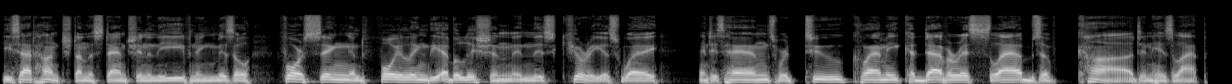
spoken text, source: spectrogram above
He sat hunched on the stanchion in the evening mizzle, forcing and foiling the ebullition in this curious way, and his hands were two clammy, cadaverous slabs of cod in his lap.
